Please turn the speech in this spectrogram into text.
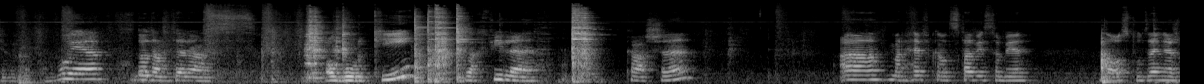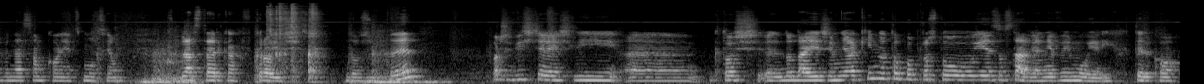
się wygotowuje. Dodam teraz ogórki. Za chwilę kaszę. A marchewkę odstawię sobie do ostudzenia, żeby na sam koniec móc ją w plasterkach wkroić do zupy. Oczywiście, jeśli e, ktoś e, dodaje ziemniaki, no to po prostu je zostawia, nie wyjmuje ich, tylko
